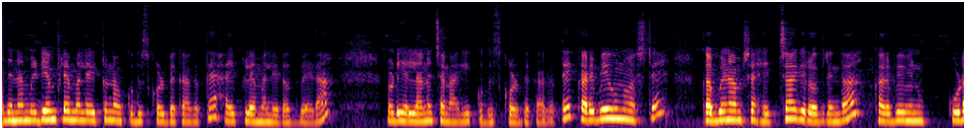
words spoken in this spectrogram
ಇದನ್ನು ಮೀಡಿಯಮ್ ಫ್ಲೇಮಲ್ಲೇ ಇಟ್ಟು ನಾವು ಕುದಿಸ್ಕೊಳ್ಬೇಕಾಗತ್ತೆ. ಹೈ ಫ್ಲೇಮಲ್ಲಿ ಇಡೋದು ಬೇಡ. ನೋಡಿ, ಎಲ್ಲನೂ ಚೆನ್ನಾಗಿ ಕುದಿಸ್ಕೊಳ್ಬೇಕಾಗತ್ತೆ. ಕರಿಬೇವು ಅಷ್ಟೇ. ಕಬ್ಬಿಣಾಂಶ ಹೆಚ್ಚಾಗಿರೋದ್ರಿಂದ ಕರಿಬೇವಿನ ಕೂಡ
